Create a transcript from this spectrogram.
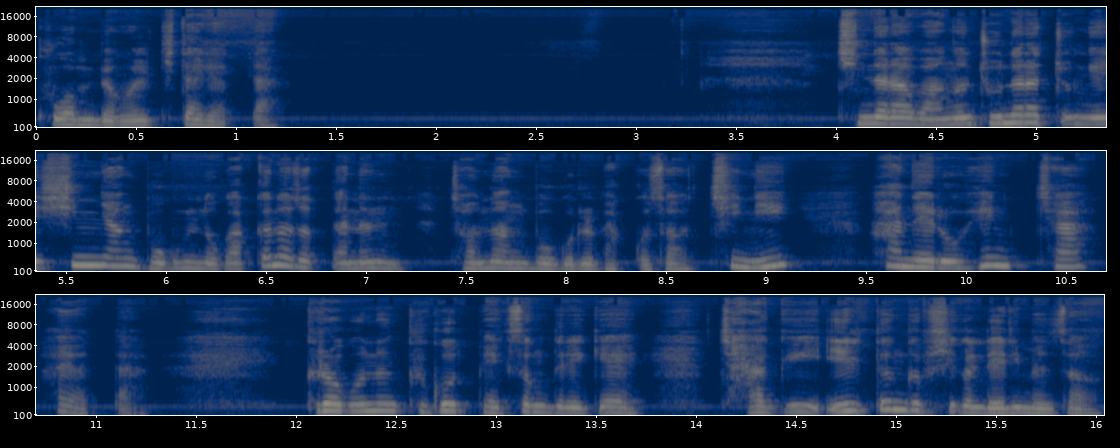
구원병을 기다렸다. 진나라 왕은 조나라 쪽의 식량 보급로가 끊어졌다는 전황 보고를 받고서 친히 한해로 행차하였다. 그러고는 그곳 백성들에게 자기 1등급씩을 내리면서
